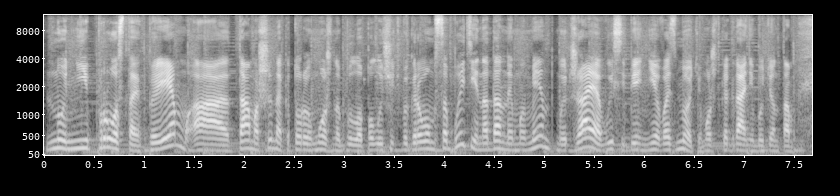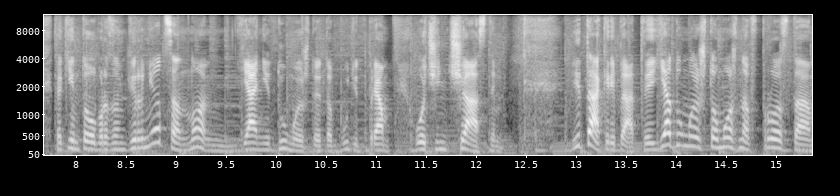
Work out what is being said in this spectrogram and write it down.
ну, не просто прем, а та машина, которую можно было получить в игровом событии, на данный момент Мэджая вы себе не возьмете. Может, когда-нибудь он там каким-то образом вернется, но я не думаю, что это будет прям очень частым. Итак, ребят, я думаю, что можно просто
